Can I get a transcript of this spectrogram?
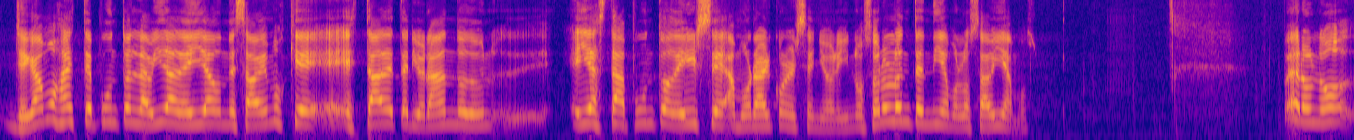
llegamos a este punto en la vida de ella donde sabemos que está deteriorando, ella está a punto de irse a morar con el Señor y nosotros lo entendíamos, lo sabíamos. Pero no,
